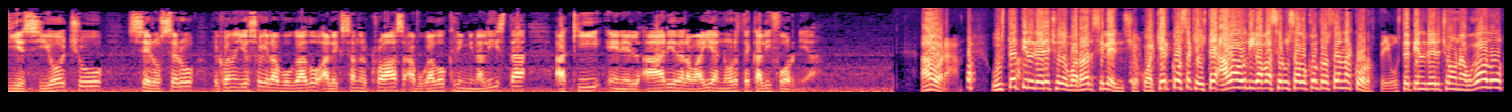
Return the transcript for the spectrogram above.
1-800-530-1800. Recuerden, yo soy el abogado Alexander Cross, abogado criminalista aquí en el área de la Bahía Norte, California. Ahora, usted tiene el derecho de guardar silencio. Cualquier cosa que usted haga o diga va a ser usado contra usted en la corte. Usted tiene el derecho a un abogado.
